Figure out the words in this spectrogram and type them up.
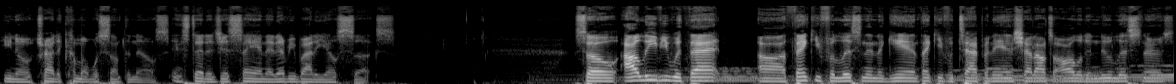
you know, try to come up with something else instead of just saying that everybody else sucks. So I'll leave you with that. Uh, thank you for listening again. Thank you for tapping in. Shout out to all of the new listeners.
